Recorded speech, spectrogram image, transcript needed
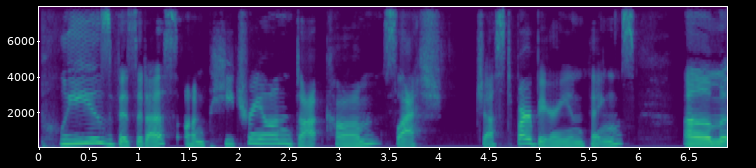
please visit us on patreon.com slash just barbarian things. Um,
